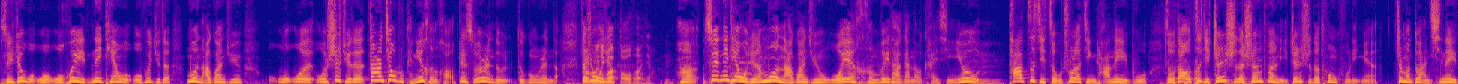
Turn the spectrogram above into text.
所以这我我我会那天我我会觉得莫拿冠军，我我我是觉得，当然教主肯定很好，这所有人都都公认的，但是我就把刀放下，嗯。哈，所以那天我觉得莫拿冠军，我也很为他感到开心，因为他自己走出了警察那一步，走到自己真实的身份里、真实的痛苦里面，这么短期内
